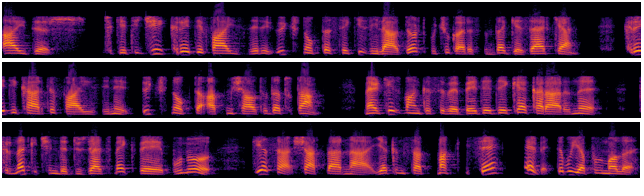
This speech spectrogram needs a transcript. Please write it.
aydır tüketici kredi faizleri 3.8 ila 4.5 arasında gezerken kredi kartı faizini 3.66'da tutan Merkez Bankası ve BDDK kararını tırnak içinde düzeltmek ve bunu piyasa şartlarına yakın satmak ise elbette bu yapılmalı.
